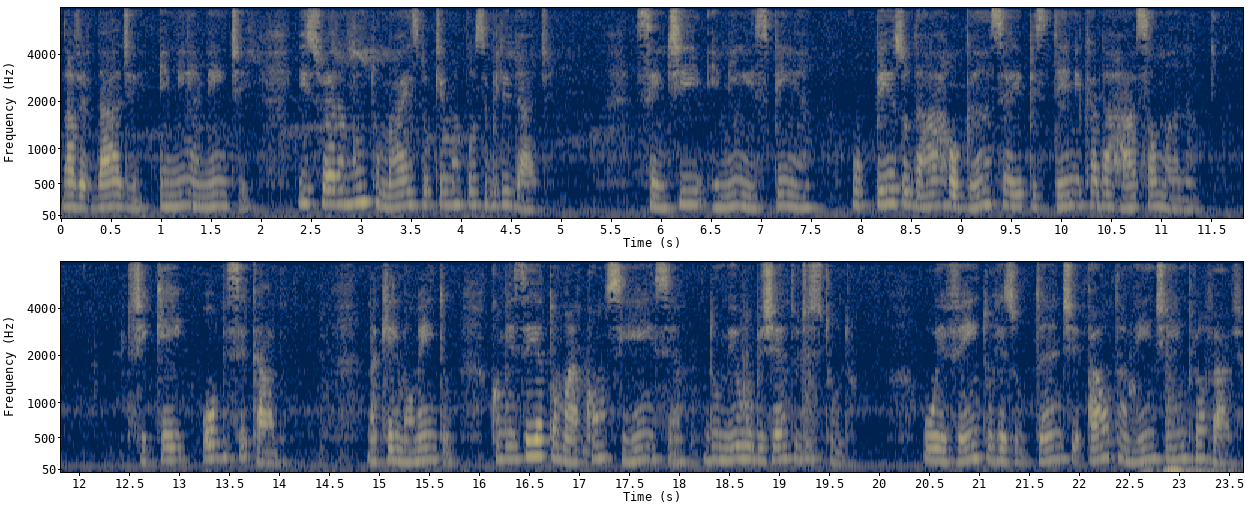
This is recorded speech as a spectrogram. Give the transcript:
Na verdade, em minha mente, isso era muito mais do que uma possibilidade. Senti em minha espinha o peso da arrogância epistêmica da raça humana. Fiquei obcecado. Naquele momento, comecei a tomar consciência do meu objeto de estudo, o evento resultante altamente improvável.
